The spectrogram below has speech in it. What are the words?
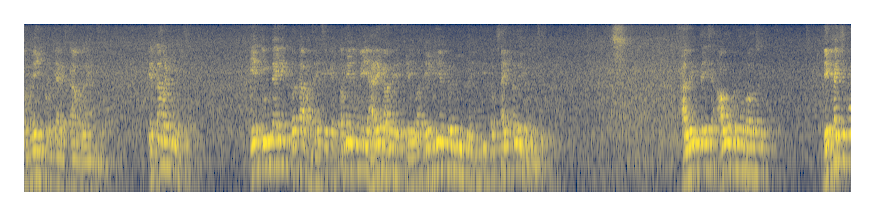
તમને પણ ત્યારે કામ લાગી જાય. એટલા માટે એ ઇનડાયરેક્ટ બતાવવા જાય છે કે તમે બે હારે ગામે છે એવા બે BMW કરી દીધી, તમે સાયકલ કરી છે આ લઈ જાય છે. આવો મનોભાવ છે દેખાય છે બહુ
